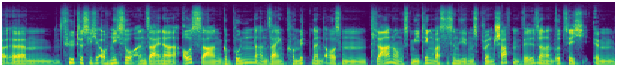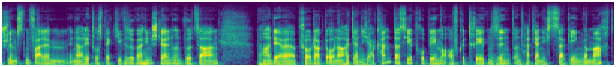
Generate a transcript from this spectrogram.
ähm, fühlt es sich auch nicht so an seine Aussagen gebunden, an sein Commitment aus dem Planungsmeeting, was es in diesem Sprint schaffen will, sondern wird sich im schlimmsten Fall im, in der Retrospektive sogar hinstellen und wird sagen, na, der Product Owner hat ja nicht erkannt, dass hier Probleme aufgetreten sind und hat ja nichts dagegen gemacht.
